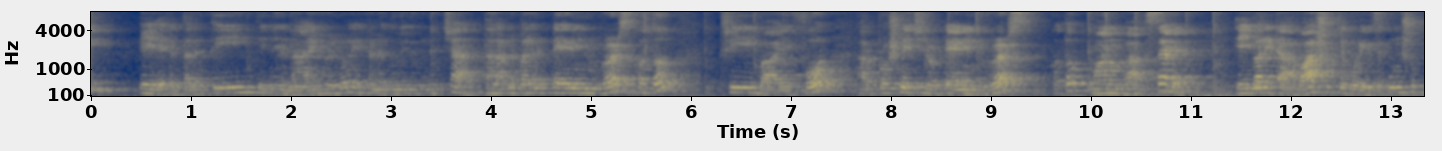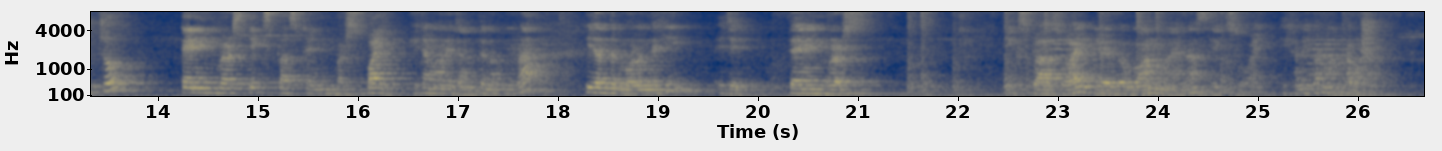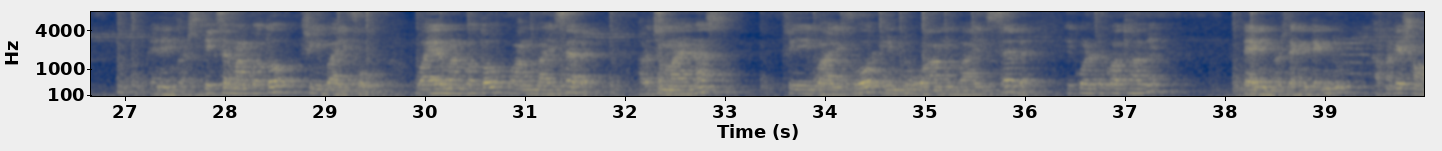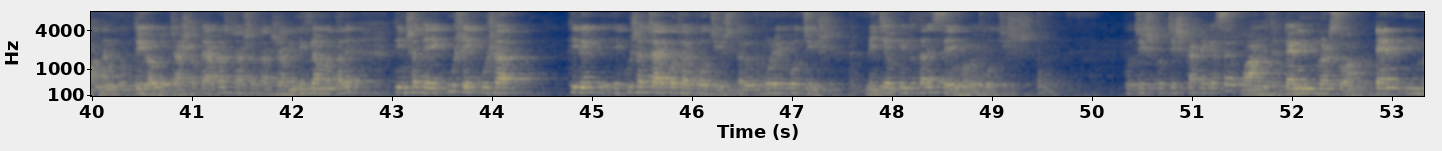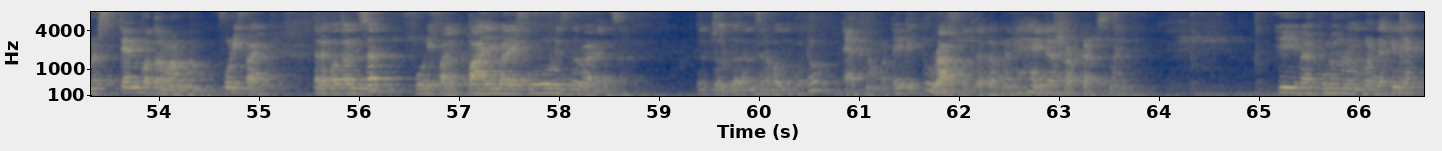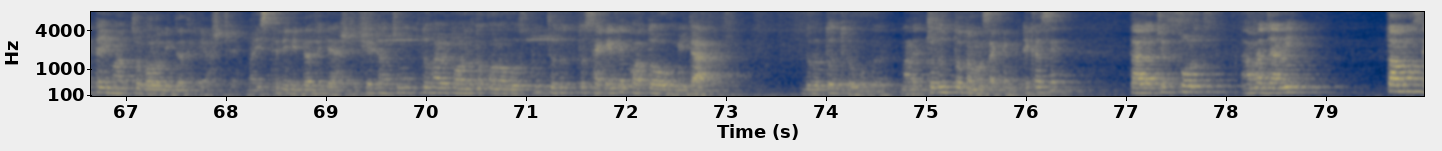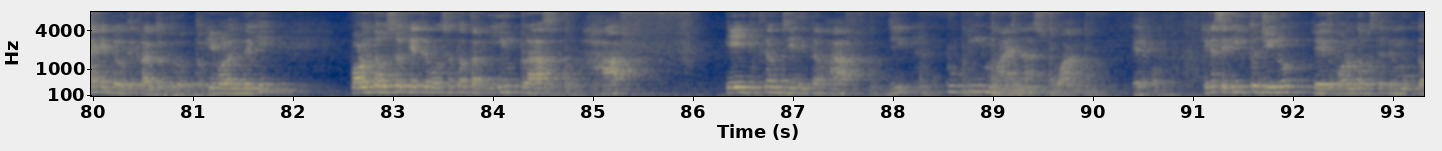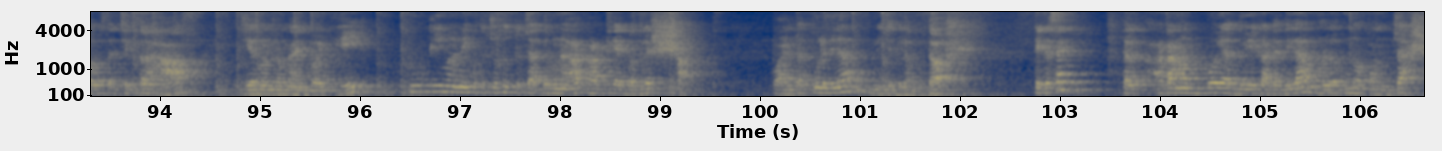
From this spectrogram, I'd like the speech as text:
এই দেখেন, তাহলে তিন, তিনে নাইন হলো, এখানে দুই, দুগুণে চার। তাহলে আপনি পারলেন টেন ইনভার্স কত? থ্রি বাই ফোর আর প্রশ্নে ছিল টেন ইনভার্স কত? ওয়ান ভাগ সেভেন এইবার এটা আবার সূত্রে পড়ে গেছে। কোন সূত্র? Tan inverse X plus tan inverse Y এটা মানে জানতেন আপনারা? কি জানতেন বলেন দেখি? এই যে tan inverse X plus Y divide by one minus X Y. এখানে এবার মানটা বসান টেন ইনভার্স এক্সের মান কত? Three by four. ওয়াই এর মান কত? One by seven. আর হচ্ছে minus three by four into one by seven. Equal to কত হবে? টেন ইনভার্স দেখেন এটা কিন্তু আপনাকে সমাধান করতেই হবে। চার সাথে আঠাশ চার সাথে আঠাশ। আমি লিখলাম না তাহলে তিন সাথে একুশ একুশ আর তিন, একুশ আর চারে কোথায়? পঁচিশ। তাহলে উপরে পঁচিশ। নিচেও কিন্তু তাহলে সেম হবে পঁচিশ। পঁচিশ পঁচিশ কাটে গেছে ওয়ান হচ্ছে tan inverse one tan inverse tan কত মান ওয়ান ফোর্টি ফাইভ তাহলে কত answer forty five pi by four is the right answer তাহলে চোদ্দোর অ্যান্সার কত কত? এক নম্বরটা এটা একটু রাফ করতে হবে আপনাকে। হ্যাঁ এটা শর্টকাটস নাই এইবার পনেরো নম্বর দেখেন, একটাই মাত্র বলবিদ্যা থেকে আসছে, বা স্থিতিবিদ্যা থেকে আসছে। সেটা হচ্ছে মুক্তভাবে পরিণত কোনো বস্তু, চতুর্থ সেকেন্ডে কত মিটার দূরত্ব করে মানে চতুর্থতম সেকেন্ড ঠিক আছে? তাহলে হচ্ছে ফোর্থ আমরা জানি তম সেকেন্ডে অতিক্রান্ত দূরত্ব। কি বলেন দেখি? পরন্ত বস্তুর ক্ষেত্রে বলছে তো, তার ইউ প্লাস হাফ এ দিতাম জি দিতাম half G two T minus one এরকম। ঠিক আছে? ইউ তো জিরো যেহেতু পরন্ত অবস্থা থেকে মুক্ত অবস্থায় ছিল তাহলে হাফ জি এর মান nine point eight two T মানে কত? চতুর্থ, চার দুগুণে আট আট থেকে একবার দিলে সাত। পয়েন্টটা তুলে দিলাম, নিচে দিলাম দশ। ঠিক আছে? তাহলে আটানব্বই আর দুয়ে কাটে দিলাম হলো উনপঞ্চাশ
